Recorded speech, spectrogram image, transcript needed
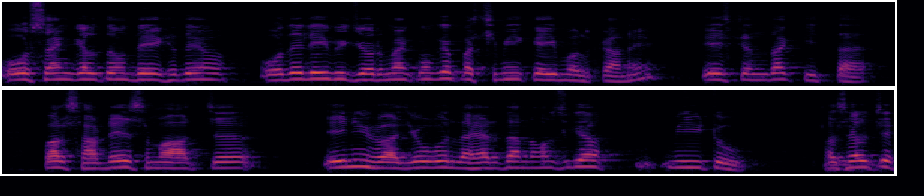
ਉਸ ਐਂਗਲ ਤੋਂ ਦੇਖਦੇ ਹੋ ਉਹਦੇ ਲਈ ਵੀ ਜੁਰਮ ਹੈ ਕਿਉਂਕਿ ਪੱਛਮੀ ਕਈ ਮੁਲਕਾਂ ਨੇ ਇਸ ਕਿਸਮ ਦਾ ਕੀਤਾ। ਪਰ ਸਾਡੇ ਸਮਾਜ 'ਚ ਇਹ ਨਹੀਂ ਹੋਇਆ ਜੋ ਉਹ ਲਹਿਰ ਦਾ ਨਾਂ ਸੀਗਾ ਮੀ ਟੂ ਅਸਲ 'ਚ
